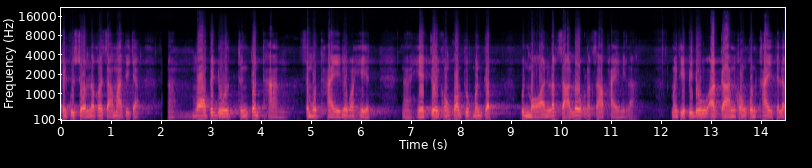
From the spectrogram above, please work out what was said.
เป็นกุศลเราก็สามารถที่จะมองไปดูถึงต้นทางสมุทัยเรียกว่าเหตุนะเหตุเกิดของความทุกข์เหมือนกับคุณหมอรักษาโรครักษาภัยนี่แหละบางทีไปดูอาการของคนไข้แต่ละ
